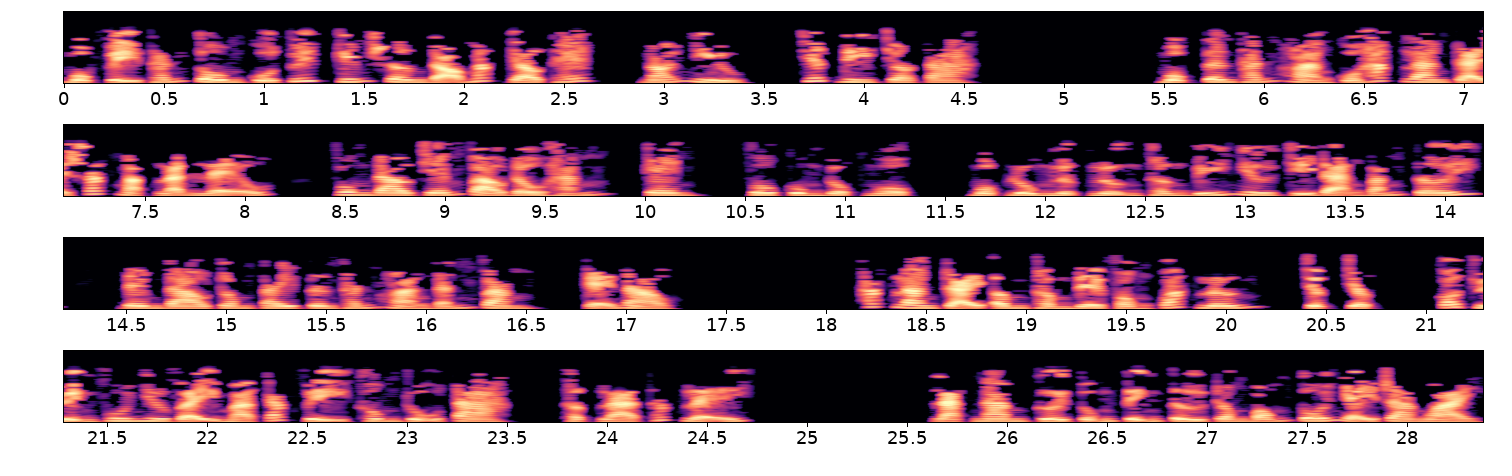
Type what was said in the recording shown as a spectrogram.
Một vị thánh tôn của Tuyết Kiếm Sơn đỏ mắt gào thét, nói nhiều, chết đi cho ta. Một tên thánh hoàng của Hắc Lan trại sắc mặt lạnh lẽo, vung đao chém vào đầu hắn, Ken, vô cùng đột ngột, một luồng lực lượng thần bí như chỉ đạn bắn tới, đem đao trong tay tên Thánh Hoàng đánh văng, kẻ nào? Hắc Lan trại âm thầm đề phòng quát lớn, chật chật, có chuyện vui như vậy mà các vị không rủ ta, thật là thất lễ. Lạc Nam cười tủm tỉm từ trong bóng tối nhảy ra ngoài,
